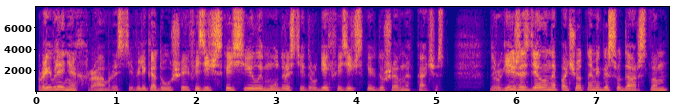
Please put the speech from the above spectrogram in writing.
проявление храбрости, великодушия, физической силы, мудрости и других физических душевных качеств. Другие же сделаны почетными государством.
